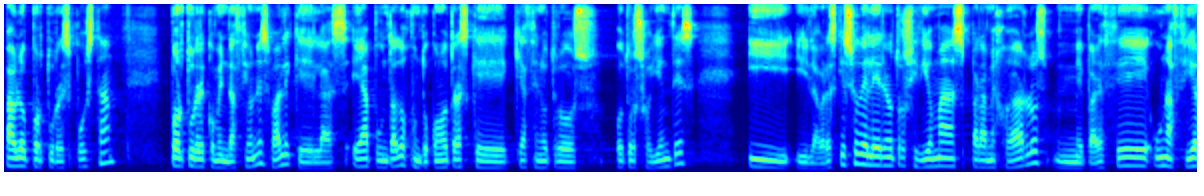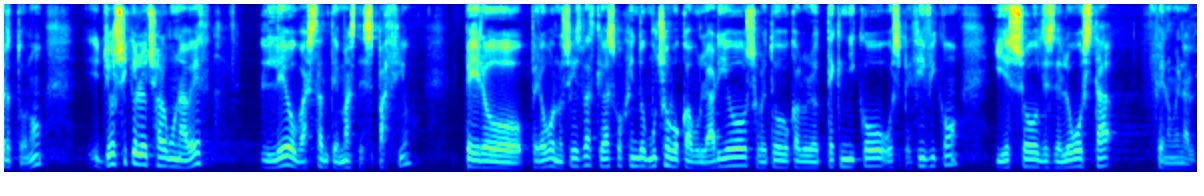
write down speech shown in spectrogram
Pablo por tu respuesta, por tus recomendaciones, ¿vale? Que las he apuntado junto con otras que, que hacen otros, otros oyentes. Y, la verdad es que eso de leer en otros idiomas para mejorarlos me parece un acierto. ¿no? Yo sí que lo he hecho alguna vez, leo bastante más despacio, pero, pero bueno, sí es verdad que vas cogiendo mucho vocabulario, sobre todo vocabulario técnico o específico, y eso desde luego está fenomenal.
